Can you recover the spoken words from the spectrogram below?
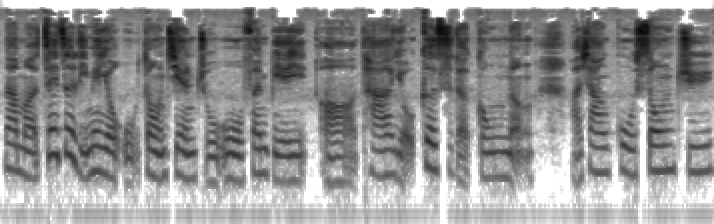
那么在这里面有五栋建筑物，分别呃，它有各自的功能，好像顾松居。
